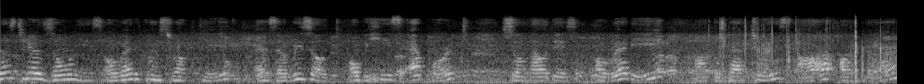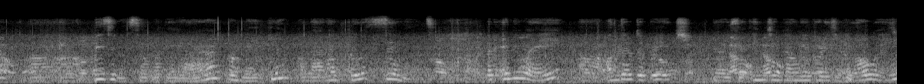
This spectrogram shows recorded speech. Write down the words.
Industrial zone is already constructed as a result of his effort. So nowadays already uh, the factories are under uh, business over there for making a lot of good cement. But anyway, uh, under the bridge there is an Injingang River is flowing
